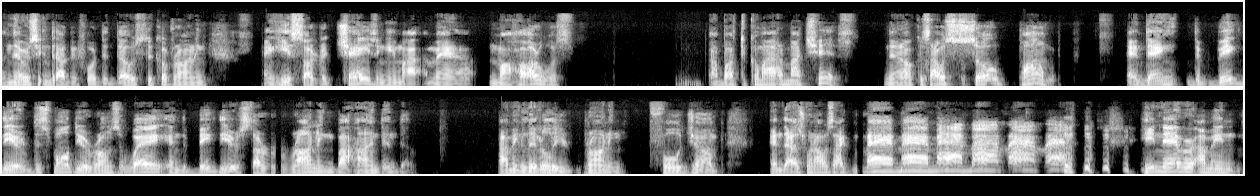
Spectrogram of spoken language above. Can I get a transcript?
I never seen that before. The does took off running, and he started chasing him. I, man, my heart was about to come out of my chest, you know, because I was so pumped. And then the big deer, the small deer runs away, and the big deer started running behind him. Though, I mean, literally running full jump. And that's when I was like, man, man, man, man, man, man. he never, I mean,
